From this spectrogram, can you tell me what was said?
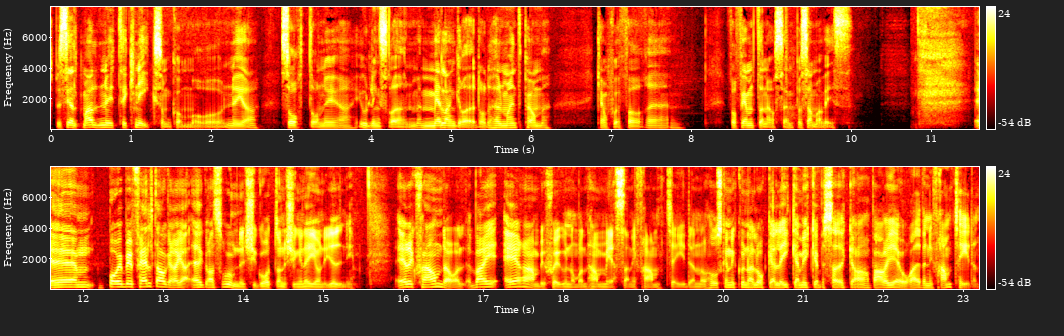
Speciellt med all ny teknik som kommer och nya sorter, nya odlingsrön med mellangrödor. Det höll man inte på med kanske för, eh, för 15 år sedan på samma vis. Ehm, Borgby fältdagare äger alltså rum den 28 och 29 juni. Erik Stjärndal, vad är era ambitioner med den här mässan i framtiden och hur ska ni kunna locka lika mycket besökare varje år även i framtiden?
